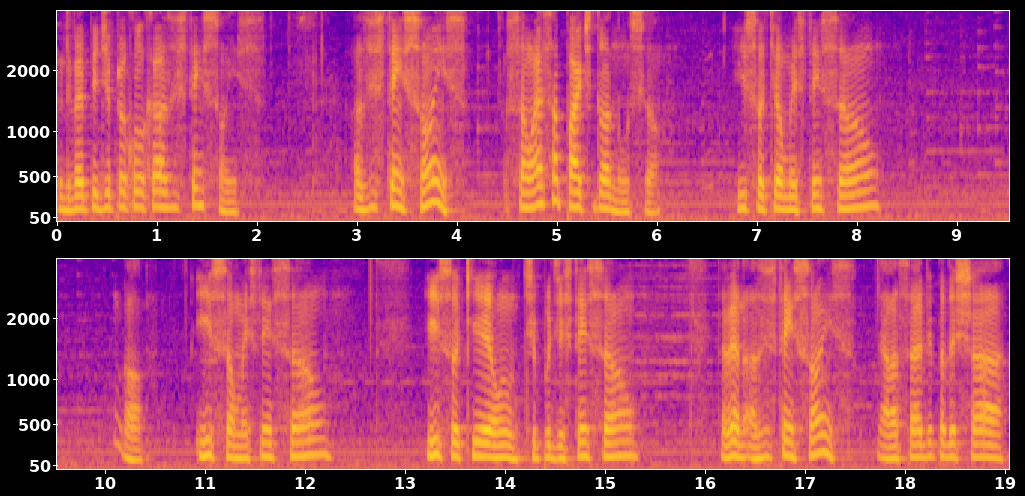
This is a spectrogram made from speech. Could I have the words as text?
ele vai pedir para colocar as extensões. As extensões são essa parte do anúncio. Ó. Isso aqui é uma extensão. Ó, isso é uma extensão. Isso aqui é um tipo de extensão. Tá vendo? As extensões elas servem para deixar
